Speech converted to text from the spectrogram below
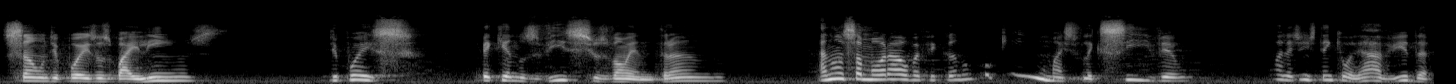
são depois os bailinhos, depois pequenos vícios vão entrando, a nossa moral vai ficando um pouquinho mais flexível. Olha, a gente tem que olhar a vida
